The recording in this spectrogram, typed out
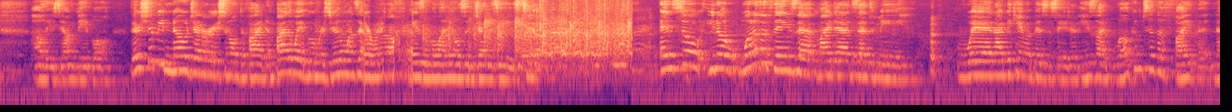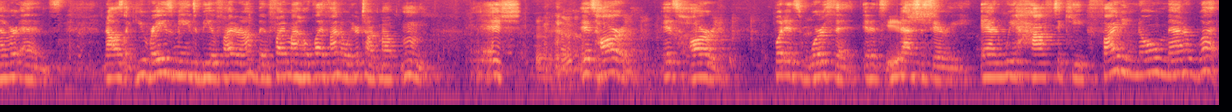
Oh, these young people. There should be no generational divide. And by the way, boomers, you're the ones that are running off the raising millennials and Gen Zs too. And so, you know, one of the things that my dad said to me when I became a business agent, he's like, Welcome to the fight that never ends. And I was like, You raised me to be a fighter. I've been fighting my whole life. I know what you're talking about. Mm. Ish. It's hard. It's hard. But it's worth it and it's Yes. necessary. And we have to keep fighting no matter what.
